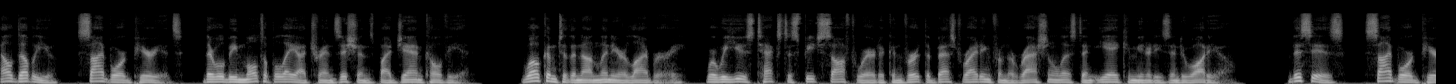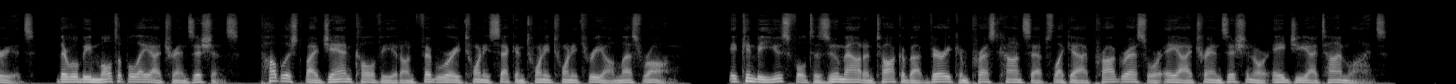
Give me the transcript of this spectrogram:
LW, Cyborg Periods, There Will Be Multiple AI Transitions by Jan Kulveit. Welcome to the Nonlinear Library, where we use text to speech software to convert the best writing from the rationalist and EA communities into audio. This is Cyborg Periods, There Will Be Multiple AI Transitions, published by Jan Kulveit on February 22, 2023 on Less Wrong. It can be useful to zoom out and talk about very compressed concepts like AI progress or AI transition or AGI timelines.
